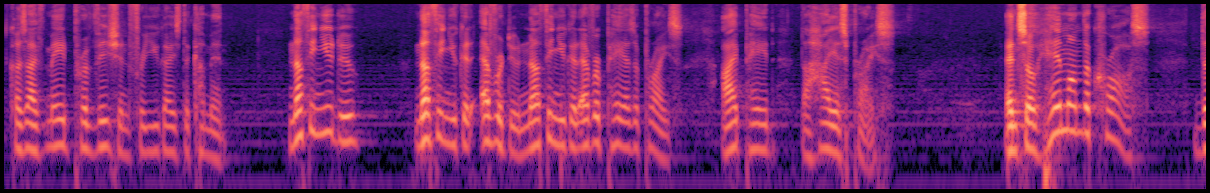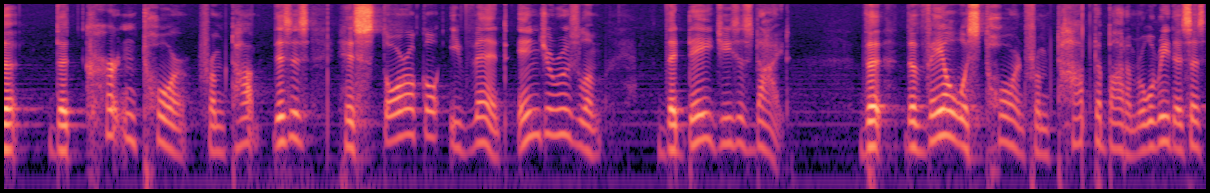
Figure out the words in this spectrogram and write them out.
because I've made provision for you guys to come in. Nothing you do, nothing you could ever do, nothing you could ever pay as a price. I paid the highest price. And so, him on the cross, the, the curtain tore from top. This is historical event in Jerusalem the day Jesus died. The, the veil was torn from top to bottom. We'll read it. It says,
